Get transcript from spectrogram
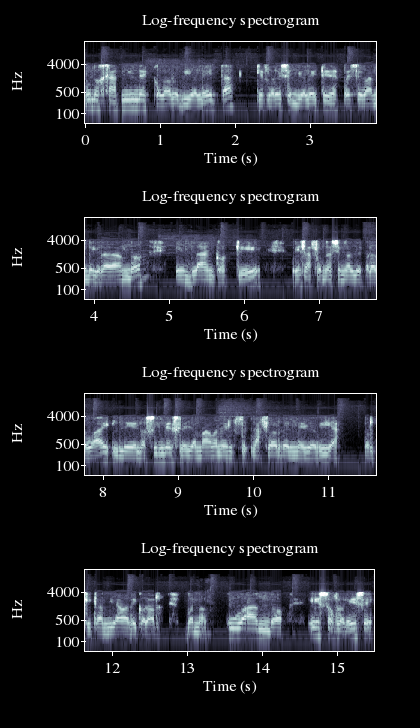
unos jazmines color violeta, que florecen violeta y después se van degradando en blanco, que es la flor nacional de Paraguay y los ingleses le llamaban la flor del mediodía porque cambiaba de color. Bueno, cuando eso florece,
